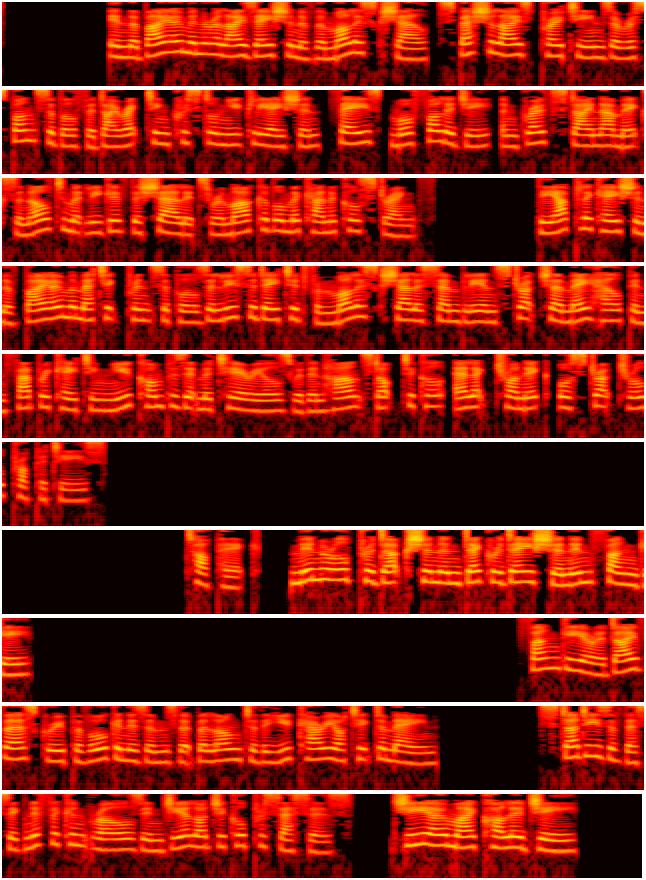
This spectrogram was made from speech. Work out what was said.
In the biomineralization of the mollusk shell, specialized proteins are responsible for directing crystal nucleation, phase, morphology, and growth dynamics and ultimately give the shell its remarkable mechanical strength. The application of biomimetic principles elucidated from mollusk shell assembly and structure may help in fabricating new composite materials with enhanced optical, electronic, or structural properties. Topic: Mineral production and degradation in fungi. Fungi are a diverse group of organisms that belong to the eukaryotic domain. Studies of their significant roles in geological processes geomycology,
